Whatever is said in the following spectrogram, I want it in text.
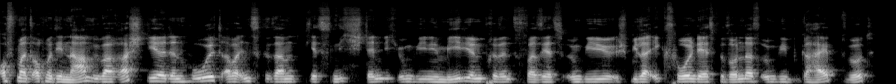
oftmals auch mit den Namen überrascht, die er denn holt, aber insgesamt jetzt nicht ständig irgendwie in den Medien präsent ist, weil sie jetzt irgendwie Spieler X holen, der jetzt besonders irgendwie gehypt wird.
